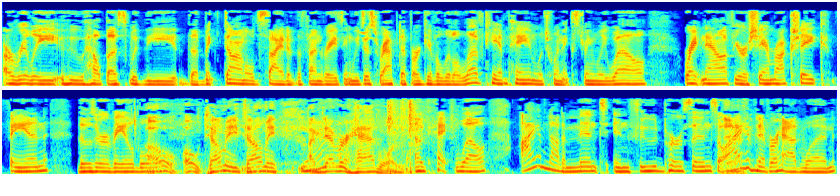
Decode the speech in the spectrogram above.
are really who help us with the the McDonald's side of the fundraising. We just wrapped up our Give a Little Love campaign, which went extremely well. Right now, if you're a Shamrock Shake fan, those are available. Oh, oh, tell me, tell me. Yeah. I've never had one. Okay, well, I am not a mint in food person, so I have never had one.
